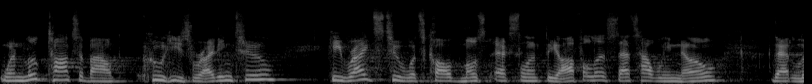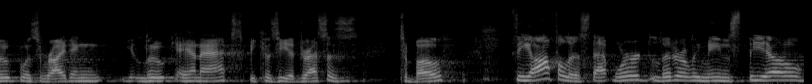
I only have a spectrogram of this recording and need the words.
when Luke talks about who he's writing to, he writes to what's called most excellent Theophilus. That's how we know that Luke was writing Luke and Acts because he addresses to both. Theophilus, that word literally means theo,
